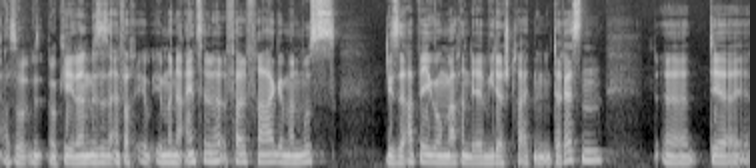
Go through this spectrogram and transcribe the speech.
Also, okay, dann ist es einfach immer eine Einzelfallfrage. Man muss diese Abwägung machen der widerstreitenden Interessen. Äh, der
